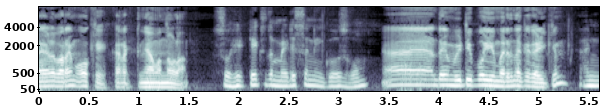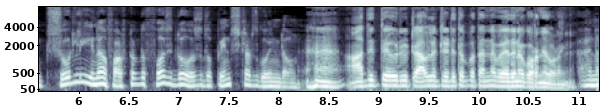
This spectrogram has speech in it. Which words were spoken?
അയാൾ പറയും ഓക്കെ കറക്റ്റ് ഞാൻ വന്നോളാം. So he takes the medicine, he goes home, ആ, അദ്ദേഹം വീട്ടിൽ പോയി മരുന്നൊക്കെ കഴിക്കും and surely enough, after the first dose, the pain starts going down. ആദ്യത്തെ ഒരു ടാബ്ലറ്റ് എടുത്തപ്പോൾ തന്നെ വേദന കുറഞ്ഞു തുടങ്ങി And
